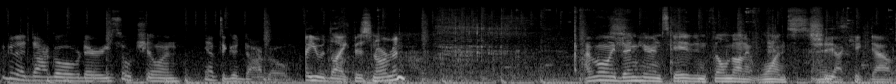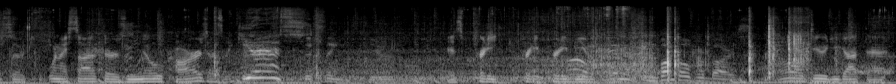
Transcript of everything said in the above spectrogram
Look at that doggo over there. He's so chilling. That's a good doggo. You would like this, Norman? I've only been here and skated and filmed on it once and Jeez. got kicked out. So when I saw that there's no cars, I was like, yes! This thing is beautiful. It's pretty, pretty, pretty oh, beautiful. And there's some bump over bars. Oh, dude, you got that.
